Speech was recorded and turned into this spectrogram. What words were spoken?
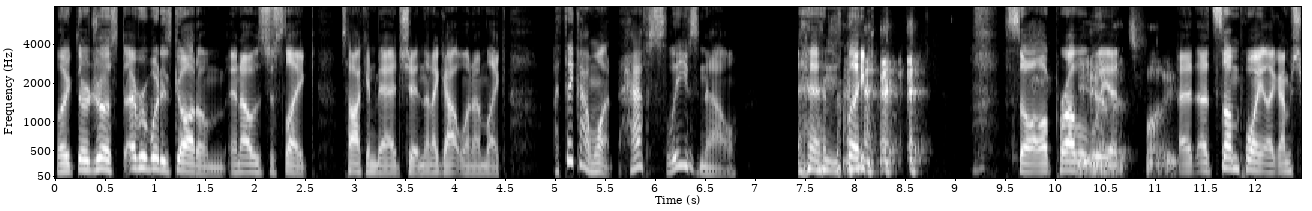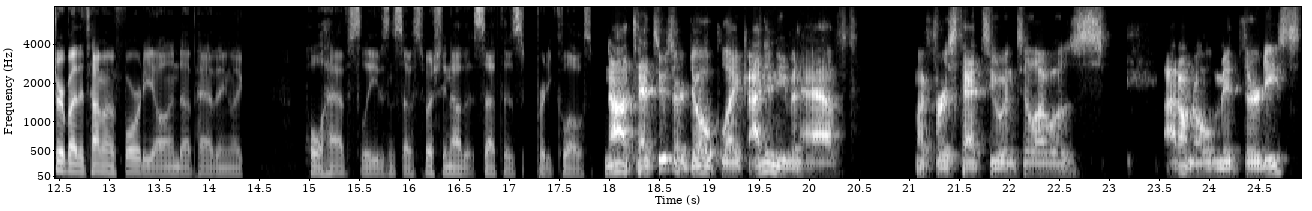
Like they're just everybody's got them, and I was just like talking bad shit. And then I got one. I'm like, I think I want half sleeves now, and like. so I'll probably yeah, at, at, at some point, like I'm sure by the time I'm 40, I'll end up having like whole half sleeves and stuff, especially now that Seth is pretty close. Nah, tattoos are dope. Like I didn't even have my first tattoo until I was, I don't know, mid 30s.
